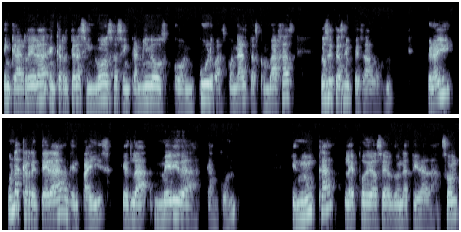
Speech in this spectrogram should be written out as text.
en, carrera, en carreteras sinuosas, en caminos con curvas, con altas, con bajas, no se te hacen. ¿no? Pero hay una carretera del país, que es la Mérida-Cancún, que nunca la he podido hacer de una tirada. Son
